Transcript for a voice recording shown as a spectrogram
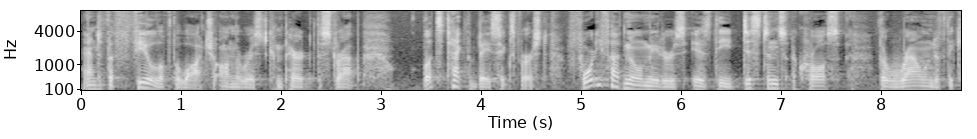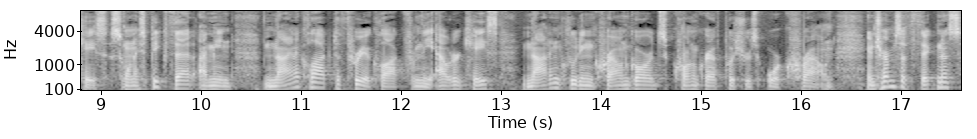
and the feel of the watch on the wrist compared to the strap. Let's attack the basics first. 45 millimeters is the distance across the round of the case. So when I speak of that, I mean 9 o'clock to 3 o'clock from the outer case, not including crown guards, chronograph pushers, or crown. In terms of thickness,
